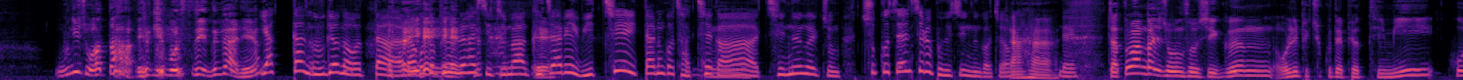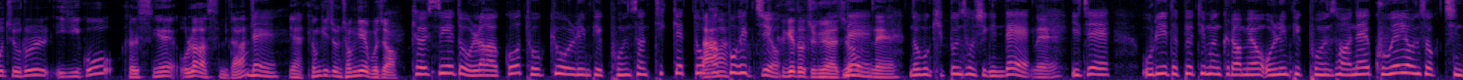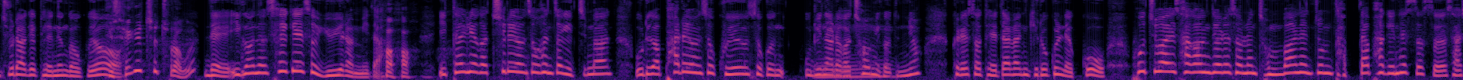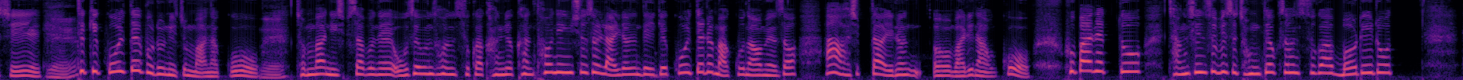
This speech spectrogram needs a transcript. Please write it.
운이 좋았다 이렇게 볼 수도 있는 거 아니에요? 약간 우겨 넣었다라고도 예, 표현을 할 수 있지만 그 예. 자리에 위치해 있다는 것 자체가 음. 지능을 좀 축구 센스를 보일 수 있는 거죠. 아하. 네. 자또 한 가지 좋은 소식은 올림픽 축구 대표팀이 호주를 이기고 결승에 올라갔습니다. 네. 야, 경기 좀 정리해 보죠. 결승에도 올라갔고 도쿄 올림픽 본선 티켓도 아, 확보했지요. 그게 더 중요하죠. 네. 네. 너무 기쁜 소식인데 네. 이제 우리 대표팀은 그러면 올림픽 본선에 9회 연속 진출하게 되는 거고요. 세계 최초라고요? 네, 이거는 세계에서 유일합니다. 이탈리아가 7회 연속 한 적이 있지만 우리가 8회 연속, 9회 연속은 우리나라가 음. 처음이거든요. 그래서 대단한 기록을 냈고 호주와의 4강전에서는 전반엔 좀 답답하긴 했었어요, 사실. 네. 특히 골대 불운이 좀 많았고 네. 전반 24분에 오세훈 선수가 강력한 터닝 슛을 날렸는데 이게 골대를 맞고 나오면서 아 아쉽다 이런 어, 말이 나왔고 후반에 또 장신 수비수 정태욱 선수가 머리로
